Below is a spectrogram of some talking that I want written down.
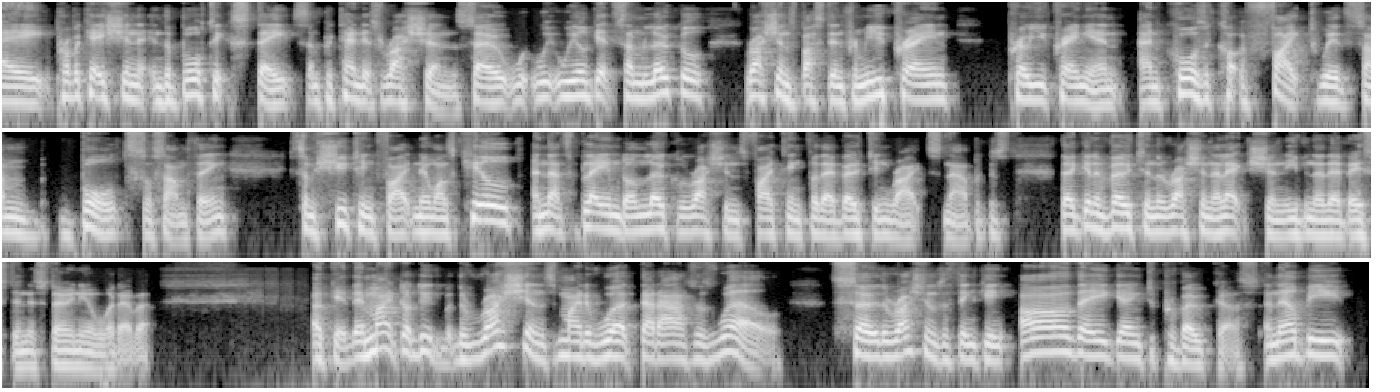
a provocation in the Baltic states and pretend it's Russian. So we, will get some local Russians bust in from Ukraine, pro Ukrainian, and cause a fight with some Balts or something some shooting fight, no one's killed, and that's blamed on local Russians fighting for their voting rights now because they're going to vote in the Russian election, even though they're based in Estonia or whatever. Okay, they might not do, but the Russians might have worked that out as well. So the Russians are thinking, are they going to provoke us? And there'll be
